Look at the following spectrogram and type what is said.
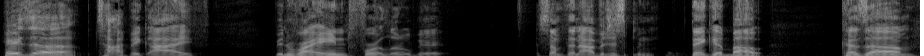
here's a topic I've been writing for a little bit. Something I've just been thinking about cuz um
